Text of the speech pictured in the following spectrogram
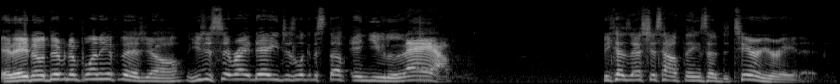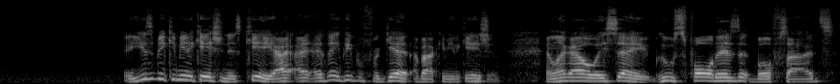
ain't no different than plenty of fish, y'all. You just sit right there, you just look at the stuff, and you laugh because that's just how things have deteriorated. It used to be communication is key. I, I, think people forget about communication. And like I always say, whose fault is it? Both sides.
